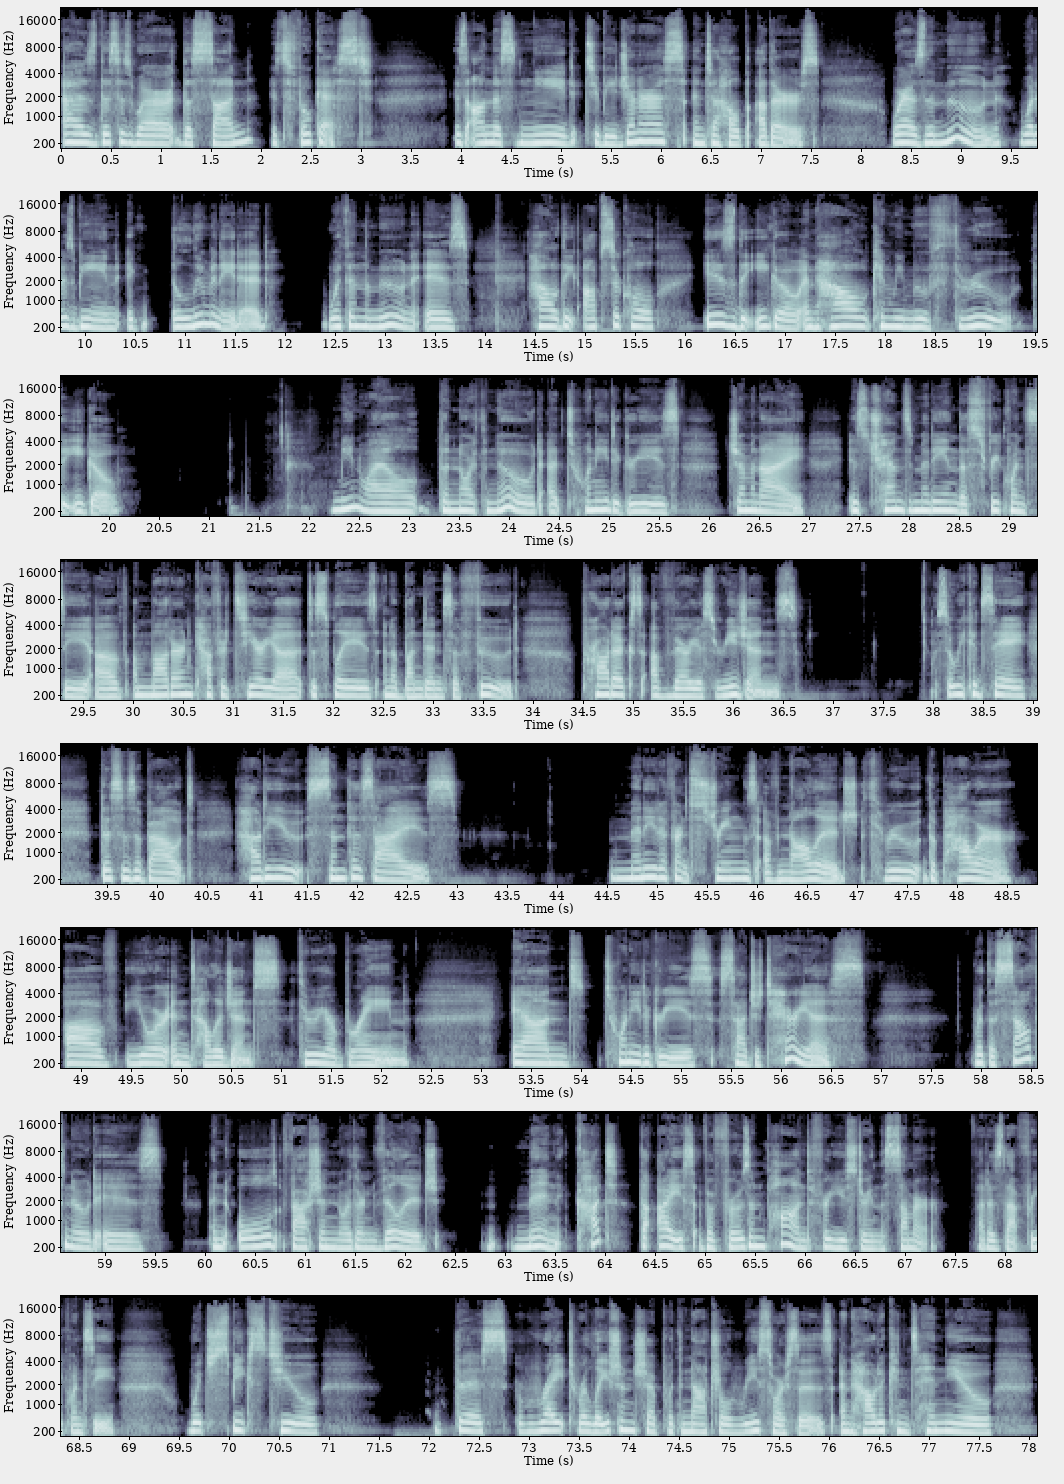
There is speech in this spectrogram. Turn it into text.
as this is where the sun is focused, is on this need to be generous and to help others. Whereas the moon, what is being illuminated within the moon is how the obstacle is the ego and how can we move through the ego. Meanwhile, the North Node at 20 degrees Gemini is transmitting this frequency of a modern cafeteria displays an abundance of food, products of various regions. So we could say this is about how do you synthesize many different strings of knowledge through the power of your intelligence, through your brain. And 20 degrees Sagittarius, where the south node is, an old fashioned northern village, men cut the ice of a frozen pond for use during the summer. That is that frequency which speaks to this right relationship with natural resources and how to continue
